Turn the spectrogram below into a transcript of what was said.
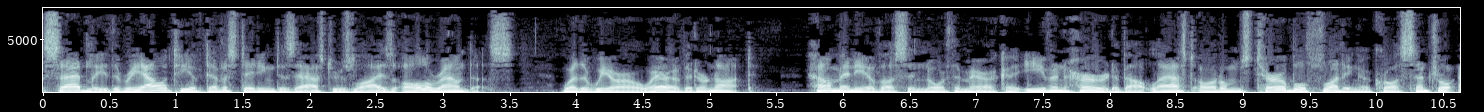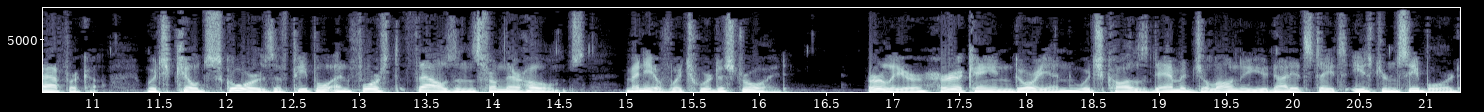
Sadly, the reality of devastating disasters lies all around us, whether we are aware of it or not. How many of us in North America even heard about last autumn's terrible flooding across Central Africa, which killed scores of people and forced thousands from their homes, many of which were destroyed? Earlier, Hurricane Dorian, which caused damage along the United States eastern seaboard,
